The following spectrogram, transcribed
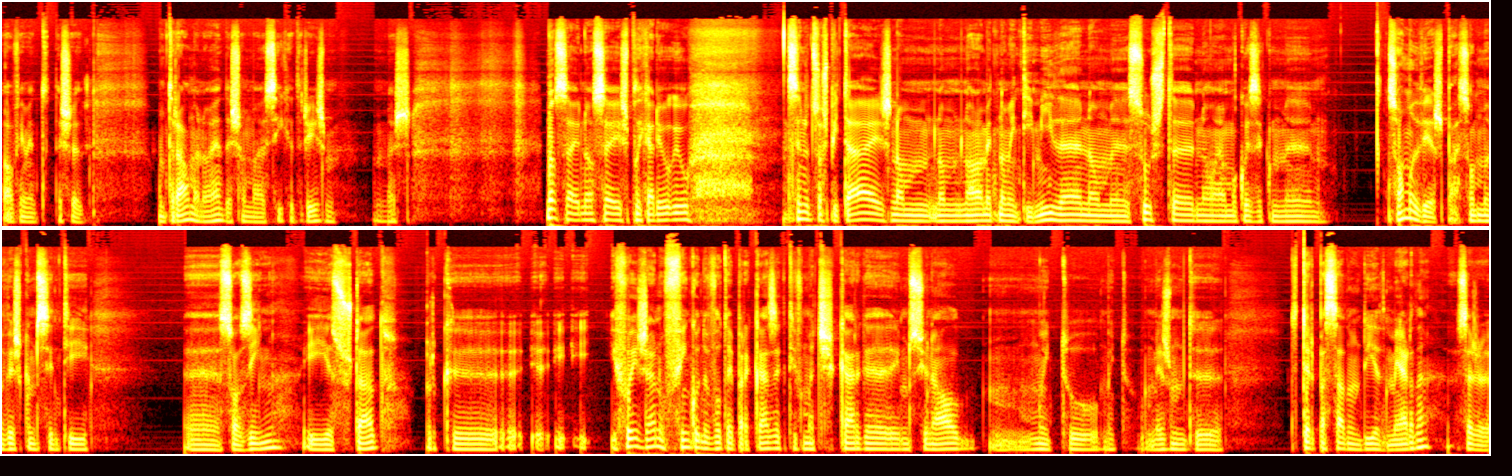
obviamente deixa um trauma, não é? Deixa uma cicatriz, mas não sei, não sei explicar. Eu, eu cena dos hospitais não, não, me- normalmente não me intimida, não me assusta, não é uma coisa que me. Só uma vez, pá, só uma vez que me senti eh, sozinho e assustado, porque. E, e- foi já no fim, quando eu voltei para casa, que tive uma descarga emocional muito, muito mesmo de, de ter passado um dia de merda. Ou seja,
